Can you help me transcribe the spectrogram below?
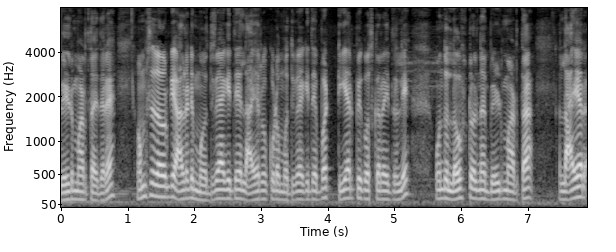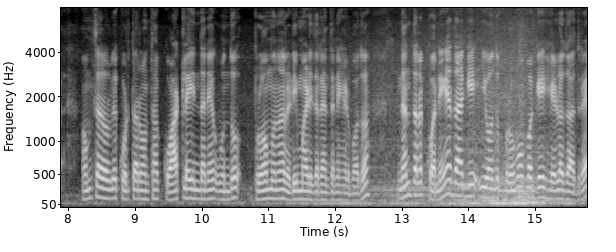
ಬಿಲ್ಡ್ ಮಾಡ್ತಾ ಇದ್ದಾರೆ. ಅವ್ರಿಗೆ ಆಲ್ರೆಡಿ ಮದುವೆ ಆಗಿದೆ ಲಾಯರ್ಗೂ ಕೂಡ ಮದುವೆ ಆಗಿದೆ ಬಟ್ ಟಿ ಆರ್ ಪಿಗೋಸ್ಕರ ಇದರಲ್ಲಿ ಒಂದು ಲವ್ ಸ್ಟೋರಿನ ಬಿಲ್ಡ್ ಮಾಡ್ತಾ ಲಾಯರ್ ಹಂಸರ್ ಅವ್ರಿಗೆ ಕೊಡ್ತಾ ಇರುವಂಥ ಕ್ವಾಟ್ಲೆಯಿಂದನೇ ಒಂದು ಪ್ರೋಮೋನ ರೆಡಿ ಮಾಡಿದ್ದಾರೆ ಅಂತಲೇ ಹೇಳ್ಬೋದು. ನಂತರ ಕೊನೆಯದಾಗಿ ಈ ಒಂದು ಪ್ರೋಮೋ ಬಗ್ಗೆ ಹೇಳೋದಾದರೆ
